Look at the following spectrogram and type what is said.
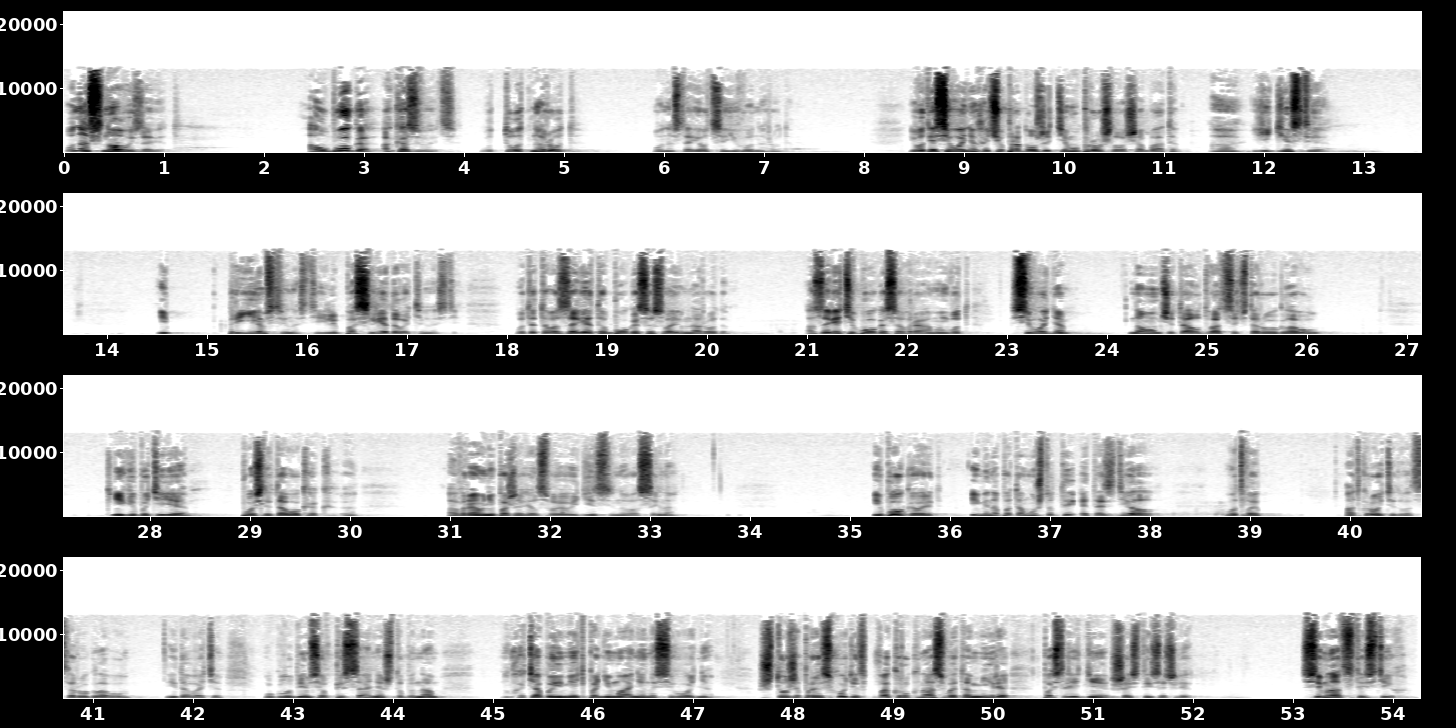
У нас Новый Завет. А у Бога, оказывается, вот тот народ, он остается его народом. И вот я сегодня хочу продолжить тему прошлого шаббата о единстве и преемственности или последовательности вот этого завета Бога со своим народом. О завете Бога с Авраамом. Вот сегодня Наум читал 22 главу книги «Бытие», после того, как э, Авраам не пожалел своего единственного сына, и Бог говорит, именно потому, что ты это сделал, вот вы откройте 22 главу и давайте углубимся в Писание, чтобы нам ну, хотя бы иметь понимание на сегодня, что же происходит вокруг нас в этом мире последние 6 тысяч лет – 17 стих.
